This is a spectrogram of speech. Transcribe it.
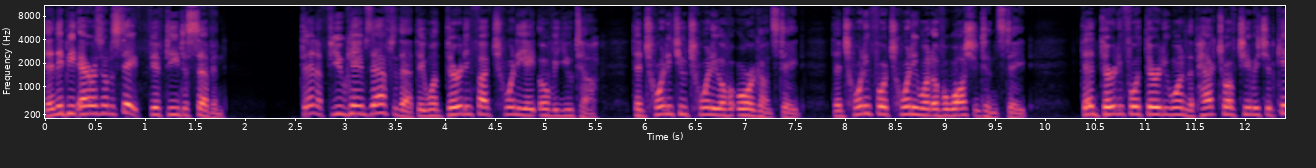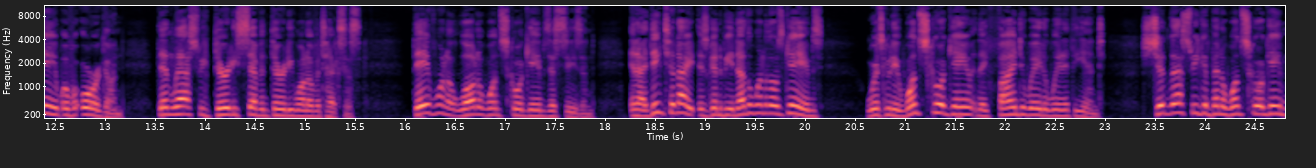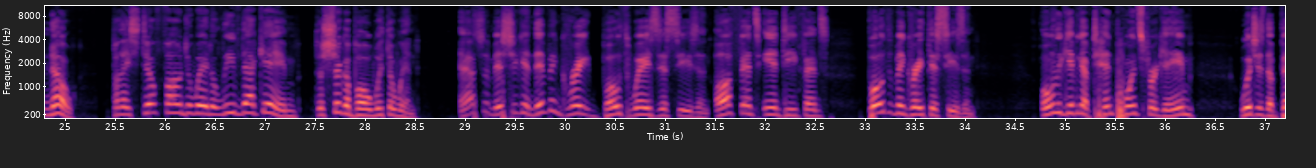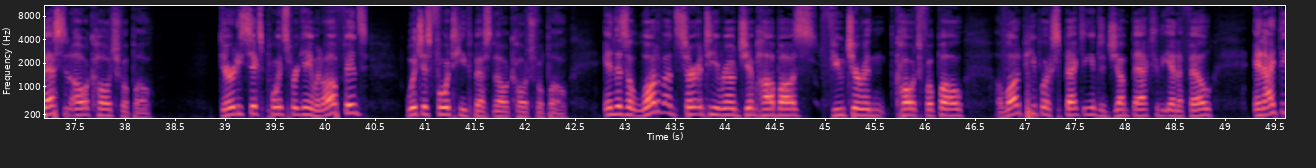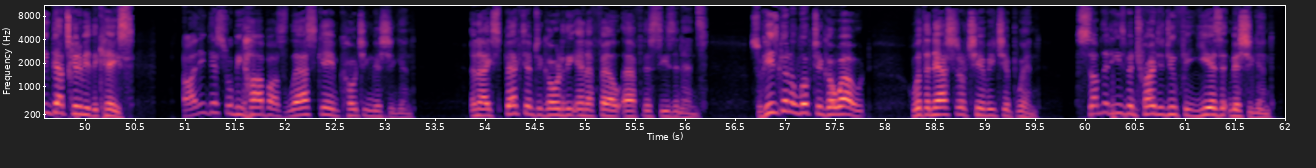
Then they beat Arizona State 15 7. Then a few games after that, they won 35 28 over Utah. Then 22 20 over Oregon State. Then 24 21 over Washington State. Then 34 31 in the Pac 12 championship game over Oregon. Then last week 37 31 over Texas. They've won a lot of one score games this season. And I think tonight is going to be another one of those games where it's going to be a one score game and they find a way to win at the end. Should last week have been a one score game? No. But they still found a way to leave that game, the Sugar Bowl, with a win. As for Michigan, they've been great both ways this season. Offense and defense, both have been great this season. Only giving up 10 points per game, which is the best in all college football. 36 points per game on offense, which is 14th best in all college football. And there's a lot of uncertainty around Jim Harbaugh's future in college football. A lot of people are expecting him to jump back to the NFL, and I think that's going to be the case. I think this will be Harbaugh's last game coaching Michigan, and I expect him to go to the NFL after this season ends. So he's going to look to go out with a national championship win, something he's been trying to do for years at Michigan,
